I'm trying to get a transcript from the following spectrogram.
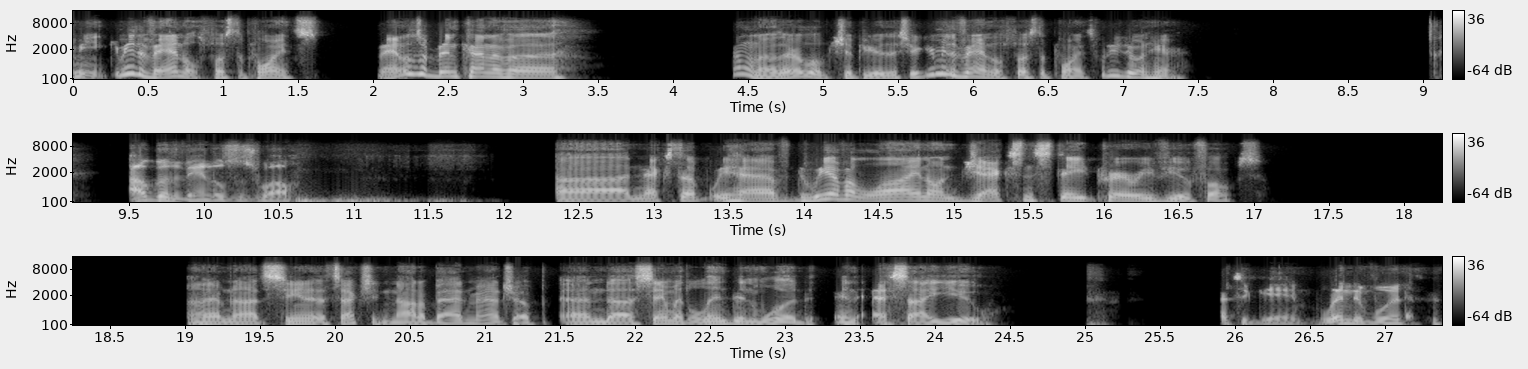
mean, give me the Vandals plus the points. Vandals have been kind of a, I don't know, they're a little chippier this year. Give me the Vandals plus the points. What are you doing here? I'll go the Vandals as well. Uh, next up, we have. Do we have a line on Jackson State Prairie View, folks? I am not seeing it. It's actually not a bad matchup, and uh, same with Lindenwood and SIU. That's a game. Lindenwood.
